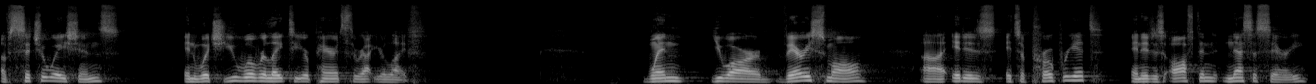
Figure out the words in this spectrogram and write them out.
of situations in which you will relate to your parents throughout your life. When you are very small, uh, it is, it's appropriate and it is often necessary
